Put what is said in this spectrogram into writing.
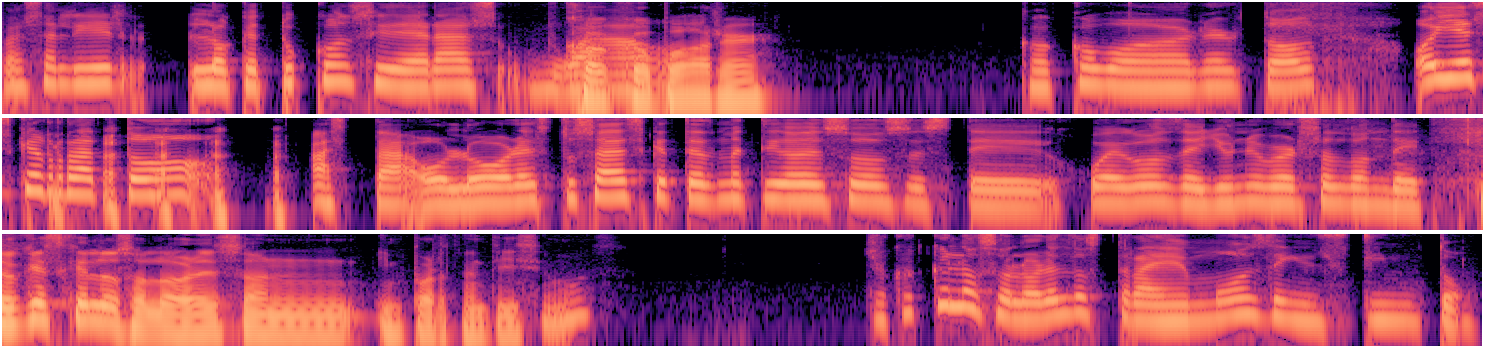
Va a salir lo que tú consideras wow. Coco butter. Coco water, todo. Oye, es que al rato hasta olores. Tú sabes que te has metido a esos este, juegos de Universal donde ¿Tú crees que los olores son importantísimos? yo creo que los olores los traemos de instinto.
